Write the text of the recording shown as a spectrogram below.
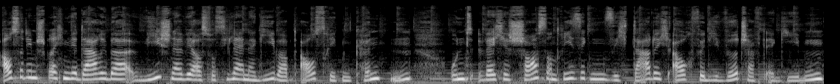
Außerdem sprechen wir darüber, wie schnell wir aus fossiler Energie überhaupt austreten könnten und welche Chancen und Risiken sich dadurch auch für die Wirtschaft ergeben.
